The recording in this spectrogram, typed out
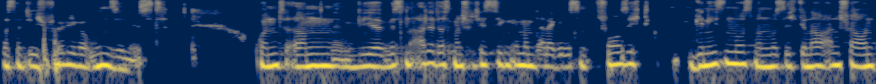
was natürlich völliger Unsinn ist. Und ähm, wir wissen alle, dass man Statistiken immer mit einer gewissen Vorsicht genießen muss. Man muss sich genau anschauen,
